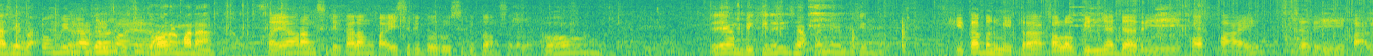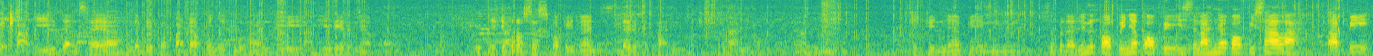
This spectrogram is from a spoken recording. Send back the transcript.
Kasih, Pak. Kau orang mana? Saya orang Sidikalang, Pak istri baru Sedebang selalu. Oh. Jadi yang bikin ini siapa ini yang bikinnya? Kita bermitra kalau binnya dari Kopai, dari Pak LKI dan saya lebih kepada penyeduhan di hilirnya Pak. Jadi proses kopinya dari petani. Petani. Ini binnya bin sebenarnya ini kopinya kopi istilahnya kopi salah, tapi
